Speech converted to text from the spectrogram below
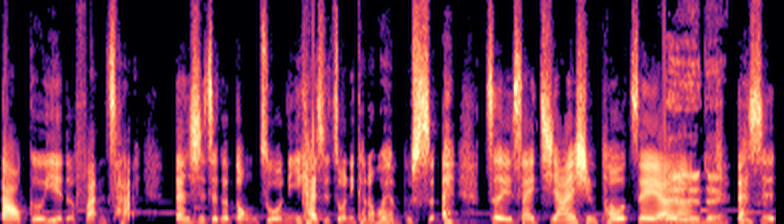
道隔夜的饭菜，但是这个动作你一开始做，你可能会很不舍。哎，这里在加一群偷贼啊！对对对，但是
